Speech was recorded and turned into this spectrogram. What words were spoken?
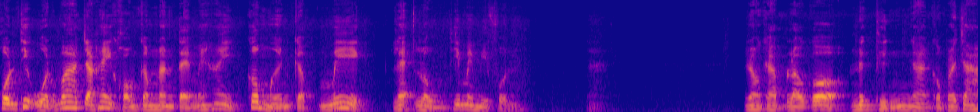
คนที่อวดว่าจะให้ของกำนันแต่ไม่ให้ก็เหมือนกับเมฆ และลมที่ไม่มีฝนพี่น้องครับเราก็นึกถึงงานของพระเจ้า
